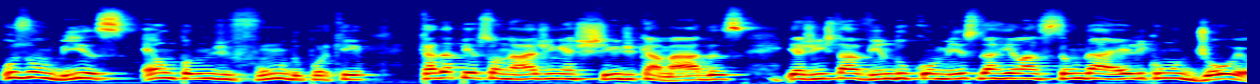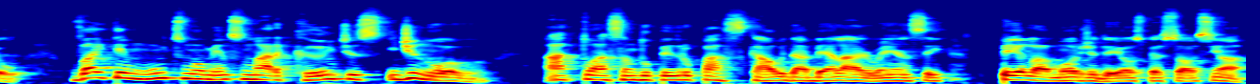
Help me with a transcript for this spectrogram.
Os zumbis é um plano de fundo porque Cada personagem é cheio de camadas e a gente está vendo o começo da relação da Ellie com o Joel. Vai ter muitos momentos marcantes e, de novo, a atuação do Pedro Pascal e da Bella Ramsey pelo amor de Deus, pessoal, assim, ó,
